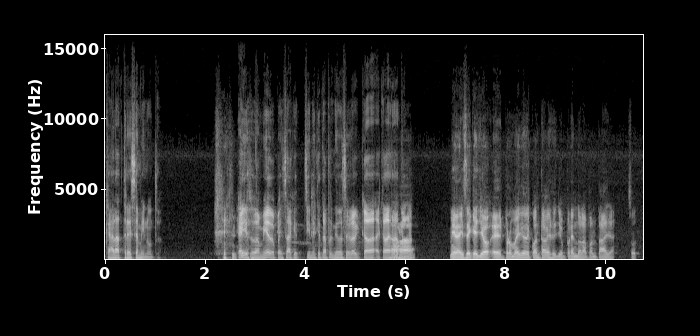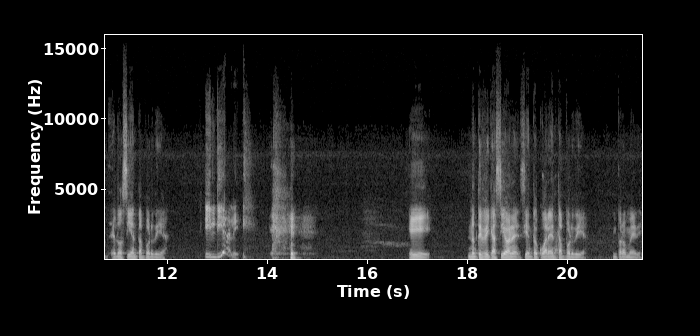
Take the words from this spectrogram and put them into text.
cada 13 minutos. Ey, eso da miedo, pensar que tienes que estar prendiendo el celular cada, cada rato. Mira, dice que yo, el promedio de cuántas veces yo prendo la pantalla es 200 por día. El diale. y notificaciones, 140 por día, en promedio.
